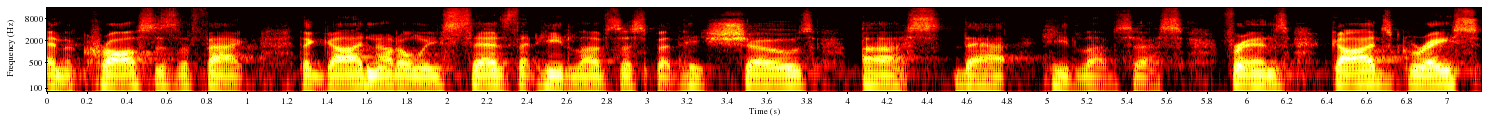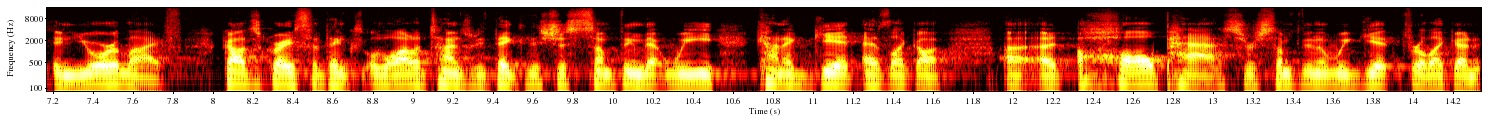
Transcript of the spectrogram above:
And the cross is the fact that God not only says that He loves us, but He shows us that He loves us. Friends, God's grace in your life, God's grace, I think a lot of times we think it's just something that we kind of get as like a, a, a, hall pass or something that we get for like an,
